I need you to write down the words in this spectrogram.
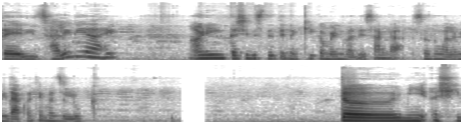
तयारी झालेली आहे. आणि कशी दिसते ते नक्की कमेंटमध्ये सांगा. सो तुम्हाला मी दाखवते माझं लुक तर मी अशी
